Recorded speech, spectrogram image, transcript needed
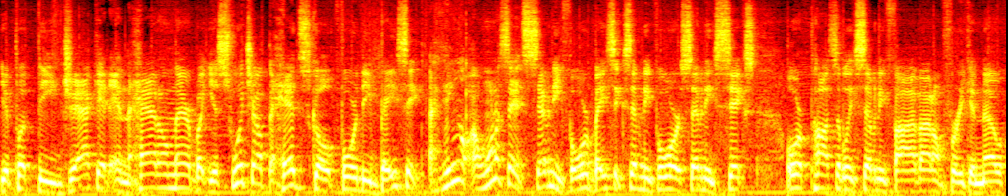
you put the jacket and the hat on there, but you switch out the head sculpt for the basic, I think, I want to say it's 74, basic 74 or 76 or possibly 75. I don't freaking know.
